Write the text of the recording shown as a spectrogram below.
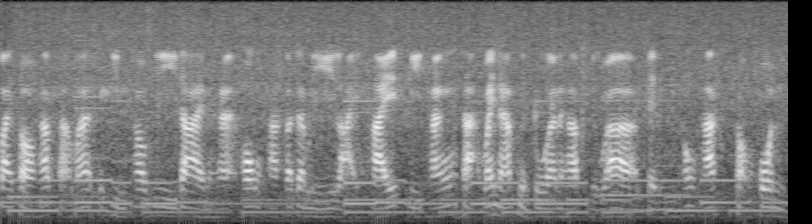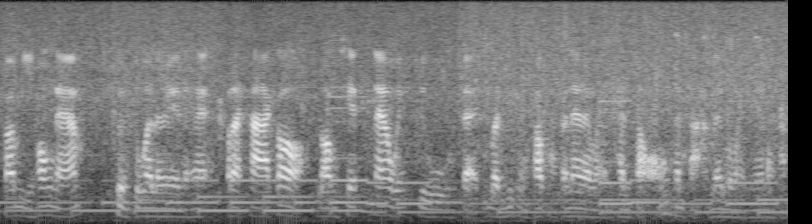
บ่ายสองครับสามารถเช็คอินเข้าที่ได้นะฮะห้องพักก็จะมีหลายไทป์มีทั้งสระว่ายน้ำส่วนตัวนะครับหรือว่าเป็นห้องพักสองคนก็มีห้องน้ำ ส่วนตัวเลยนะฮะ ราคาก็ลองเช็คหน้าเว็บดู แต่วันที่ผมเข้าพักก็น่าจะประมาณพันสองพันสามอะไรประมาณนี้นะครับ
